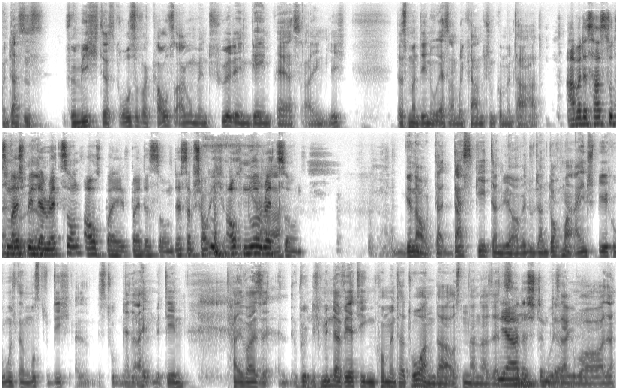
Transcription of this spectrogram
Und das ist für mich das große Verkaufsargument für den Game Pass eigentlich, dass man den US-amerikanischen Kommentar hat. Aber das hast du zum also, Beispiel in der ähm, Red Zone auch bei, bei The Zone. Deshalb schaue ich auch nur ja, Red Zone genau, da, das geht dann wieder. Aber wenn du dann doch mal ein Spiel gucken musst, dann musst du dich, also es tut mir leid, mit den teilweise wirklich minderwertigen Kommentatoren da auseinandersetzen. Ja, das stimmt. Wo ich ja. sage, boah, da,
